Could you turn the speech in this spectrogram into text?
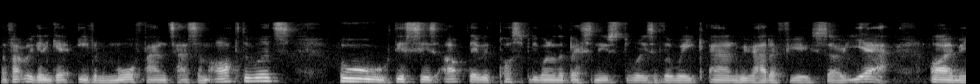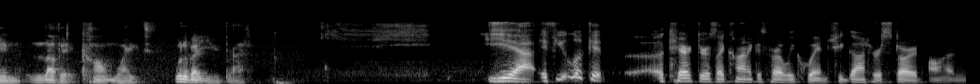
the fact we're going to get even more Phantasm afterwards. Ooh, this is up there with possibly one of the best news stories of the week, and we've had a few. So yeah, I'm in. Love it. Can't wait. What about you, Brad? Yeah, if you look at a character as iconic as Harley Quinn, she got her start on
